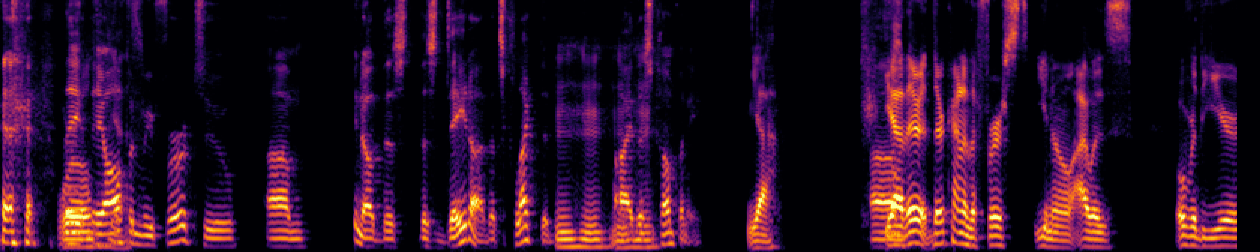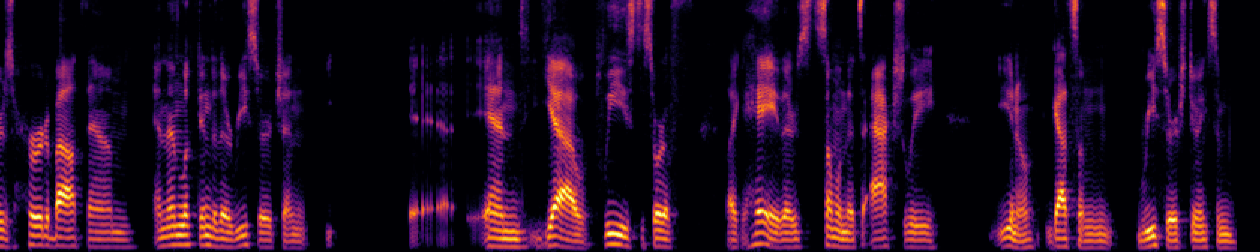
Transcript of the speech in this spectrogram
they, World, they often yes. refer to, um, you know, this this data that's collected Mhm, by this mhm. company. Yeah. yeah, Um, they're they're kind of the first, you know, I was over the years heard about them and then looked into their research and and yeah, pleased to sort of like, hey, there's someone that's actually, you know, got some research doing some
